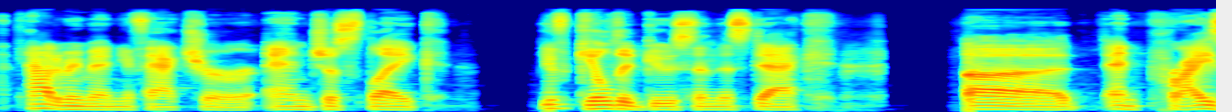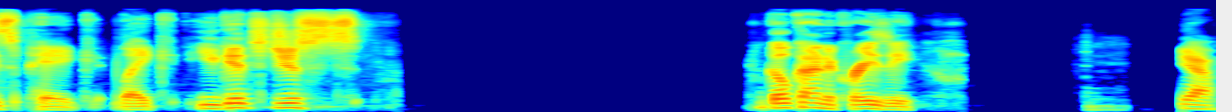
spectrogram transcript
Academy Manufacturer, and just like, you have Gilded Goose in this deck, uh, and Prize Pig. Like, you get to just go kind of crazy. Yeah,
